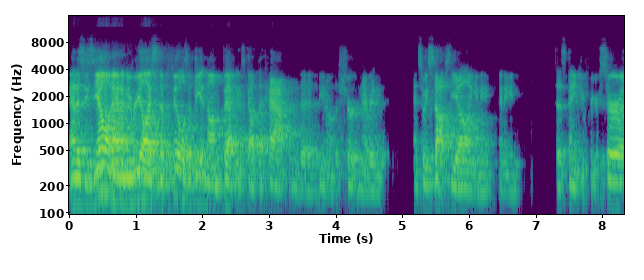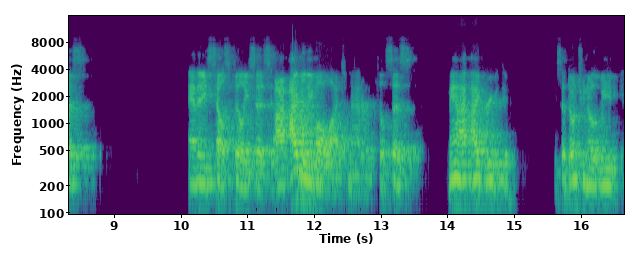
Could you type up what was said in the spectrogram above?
And as he's yelling at him, he realizes that Phil's a Vietnam vet. He's got the hat and the, you know, the shirt and everything. And so he stops yelling and he, and he says, thank you for your service. And then he tells Phil, he says, I, I believe all lives matter. And Phil says, man, I, I, agree with you. He said, don't you know that we,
